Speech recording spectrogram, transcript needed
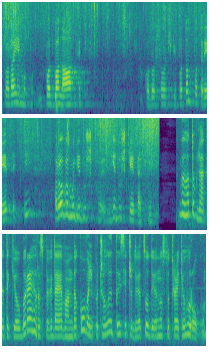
складаємо по 12 колосочки, потім по 30 і робимо дідушки, дідушки такі. Виготовляти такі обереги, розповідає Ванда Коваль, почали 1993 року.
